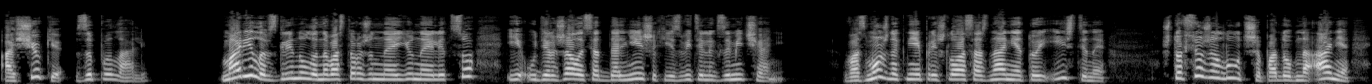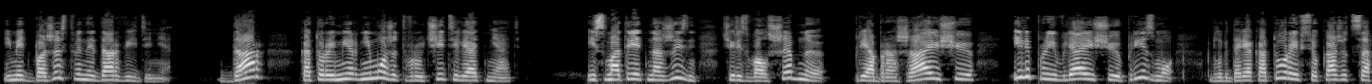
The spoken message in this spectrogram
а щеки запылали. Марила взглянула на восторженное юное лицо и удержалась от дальнейших язвительных замечаний. Возможно, к ней пришло осознание той истины, что все же лучше, подобно Ане, иметь божественный дар видения. Дар, который мир не может вручить или отнять. И смотреть на жизнь через волшебную, преображающую или проявляющую призму, благодаря которой все кажется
